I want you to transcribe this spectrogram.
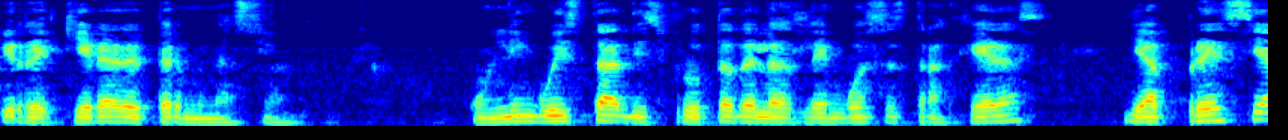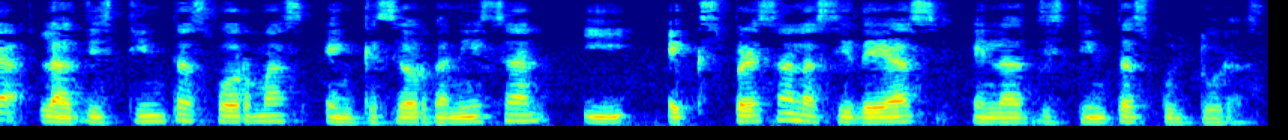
y requiere determinación. Un lingüista disfruta de las lenguas extranjeras y aprecia las distintas formas en que se organizan y expresan las ideas en las distintas culturas.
